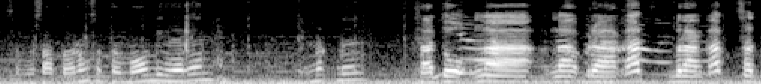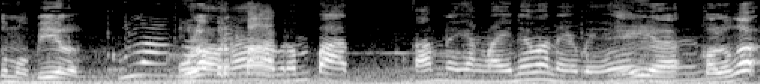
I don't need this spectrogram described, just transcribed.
sama satu orang satu mobil ya kan enak dah Satu nggak nggak berangkat berangkat satu mobil. pulang Pulang berempat. berempat karena yang lainnya mah nebeng iya. Kalau nggak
